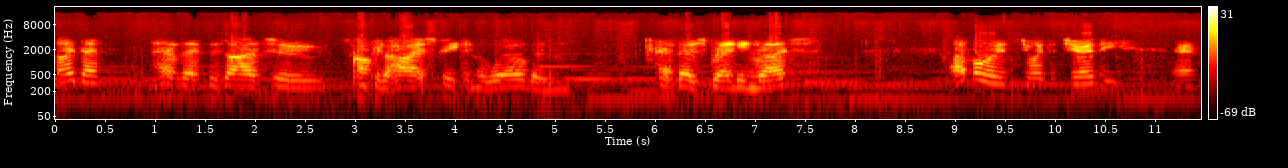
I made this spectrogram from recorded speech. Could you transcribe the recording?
I don't have that desire to conquer the highest peak in the world and have those bragging rights. I more enjoy the journey, and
